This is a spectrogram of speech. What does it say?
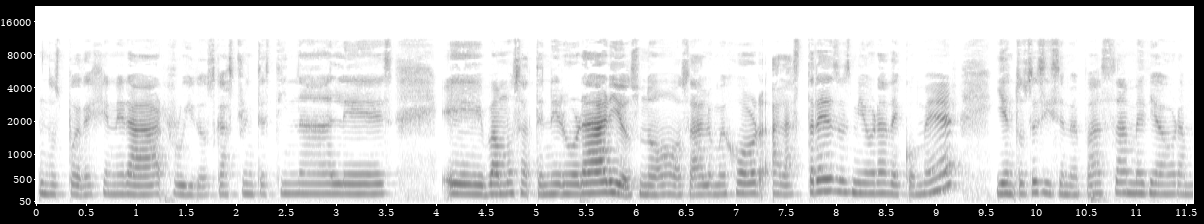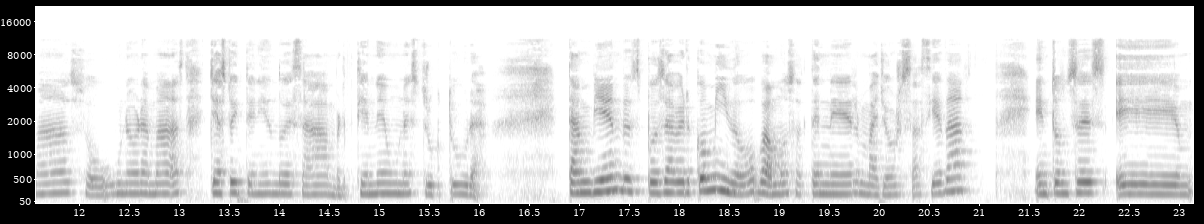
nos puede generar ruidos gastrointestinales, eh, vamos a tener horarios, ¿no? O sea, a lo mejor a las 3 es mi hora de comer y entonces si se me pasa media hora más o una hora más, ya estoy teniendo esa hambre, tiene una estructura. También después de haber comido vamos a tener mayor saciedad. Entonces eh,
